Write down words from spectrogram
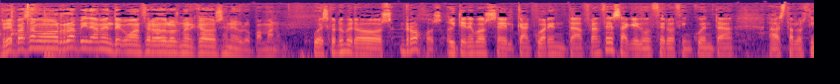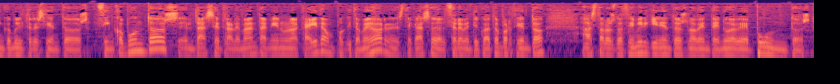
Repasamos rápidamente cómo han cerrado los mercados en Europa, Manu. Pues con números rojos. Hoy tenemos el CAC 40 francés, ha caído un 0,50 hasta los 5.305 puntos. El DAX alemán también una caída un poquito menor, en este caso del 0,24% hasta los 12.599 puntos.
